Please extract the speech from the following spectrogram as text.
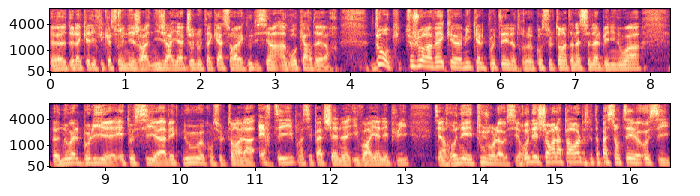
euh, de la qualification du Niger- Nigeria. John Utaka sera avec nous d'ici un, gros quart d'heure. Donc, toujours avec euh, Michael Poté, notre consultant international béninois. Euh, Noël Bolly est aussi avec nous, consultant à la RTI, principale chaîne ivoirienne. Et puis, tiens, René est toujours là aussi. René, je t'aurai la parole parce que tu as patienté aussi.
